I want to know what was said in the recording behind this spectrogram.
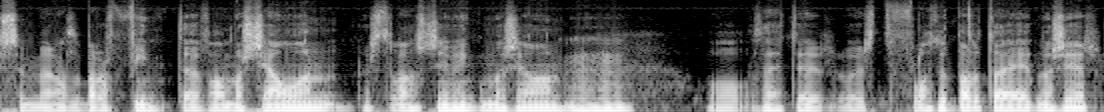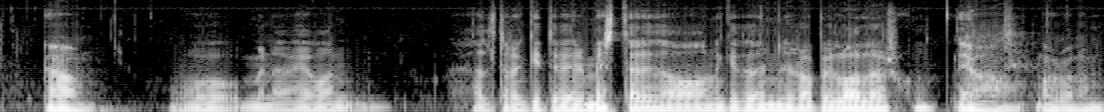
sem er náttúrulega bara fínt að fá maður að sjá hann sem fengum að sjá hann -hmm. Og þetta er veist, flottu barða einn og sér. Já, og minna, ef hann heldur hann geti verið mistari þá hann geta unni Robbie Lawler sko. já, nákvæmlega.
